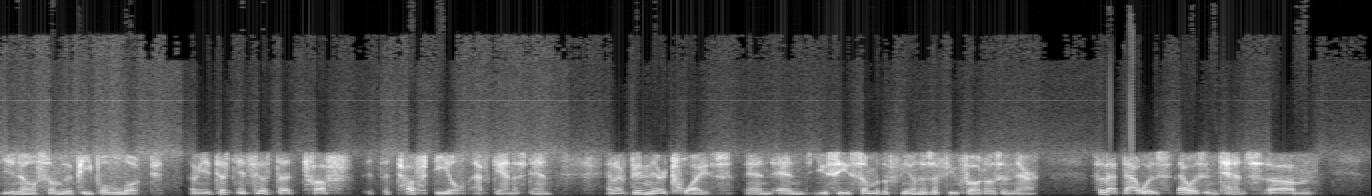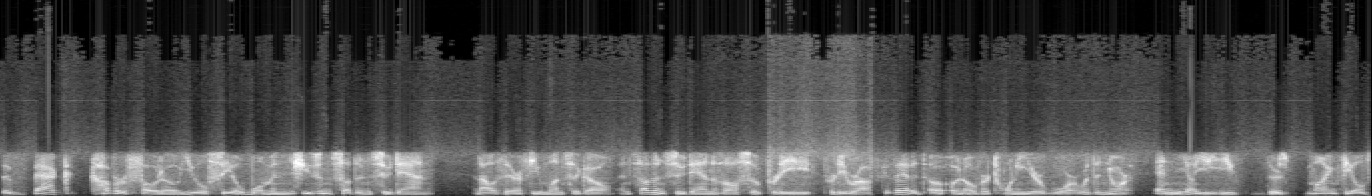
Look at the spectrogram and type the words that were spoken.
you know, some of the people looked. I mean, it's just, it's just a tough, it's a tough deal, Afghanistan and I've been there twice, and and you see some of the you know there's a few photos in there, so that that was that was intense. Um, the back cover photo, you'll see a woman. She's in southern Sudan, and I was there a few months ago. And southern Sudan is also pretty pretty rough because they had a, an over 20 year war with the North. And you know, you, you there's minefields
